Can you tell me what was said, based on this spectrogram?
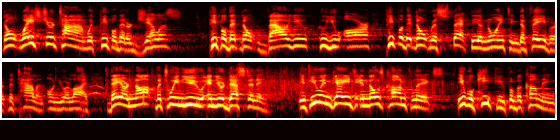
Don't waste your time with people that are jealous, people that don't value who you are, people that don't respect the anointing, the favor, the talent on your life. They are not between you and your destiny. If you engage in those conflicts, it will keep you from becoming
